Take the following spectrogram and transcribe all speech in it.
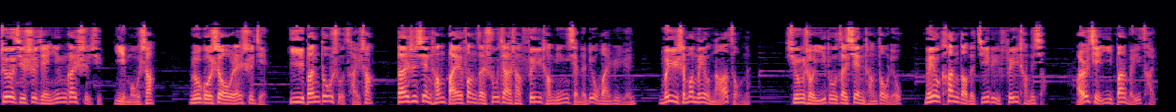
这起事件应该是蓄意谋杀。如果是偶然事件，一般都属财杀。但是现场摆放在书架上非常明显的六万日元，为什么没有拿走呢？凶手一度在现场逗留，没有看到的几率非常的小。而且一般为财，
